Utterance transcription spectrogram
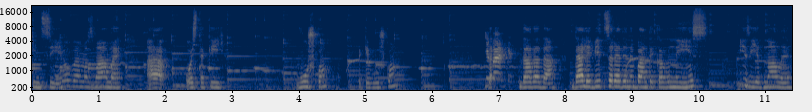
кінці. Малюємо з вами ось такий вушко. Таке вушко. Це Да. бантик. Да, да, да. Далі від середини бантика вниз і з'єднали е,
